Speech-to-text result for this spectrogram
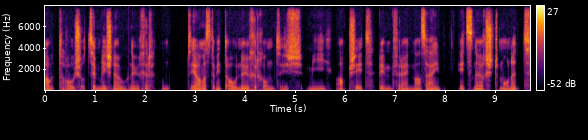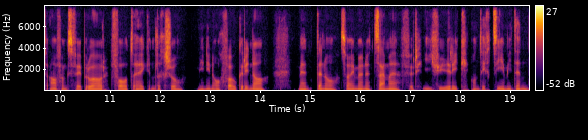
halt auch schon ziemlich schnell näher. Und ja, was damit auch näher kommt, ist mein Abschied beim Verein Masai. Jetzt nächsten Monat, Anfangs Februar, fährt eigentlich schon meine Nachfolgerin an. Wir haben dann noch zwei Monate zusammen für Einführung und ich ziehe mich dann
